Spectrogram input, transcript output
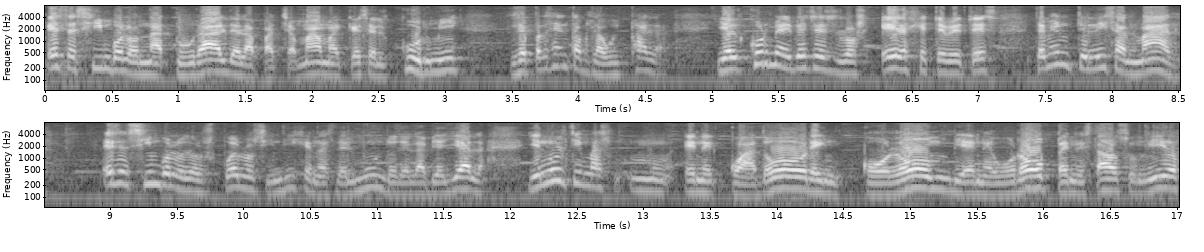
Ese símbolo natural de la Pachamama, que es el curmi, representa pues, la huipala. Y el curmi, a veces los LGTBTs también utilizan mal ese símbolo de los pueblos indígenas del mundo, de la Viayala. Y en últimas, mm, en Ecuador, en Colombia, en Europa, en Estados Unidos,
